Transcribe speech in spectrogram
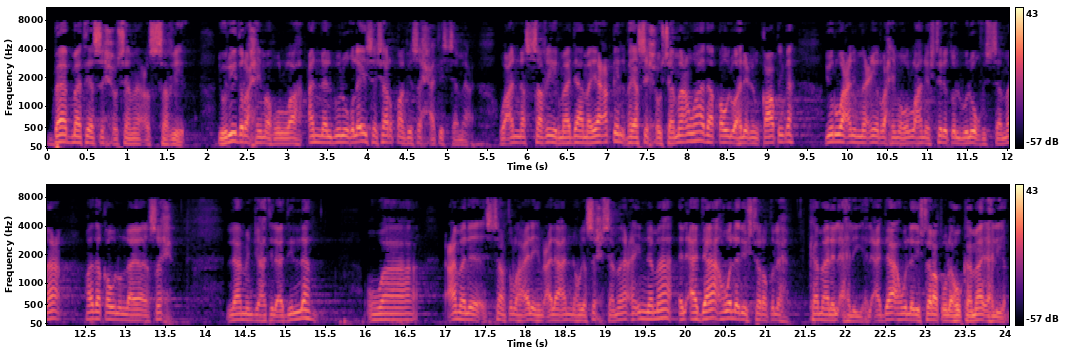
باب متى يصح سماع الصغير. يريد رحمه الله أن البلوغ ليس شرطا في صحة السماع وأن الصغير ما دام يعقل فيصح سماعه. هذا قول أهل العلم قاطبة يروى عن المعين رحمه الله أن يشترط البلوغ في السماع. هذا قول لا يصح لا من جهة الأدلة. وعمل السلام الله عليهم على أنه يصح سماعه إنما الأداء هو الذي يشترط له. كمال الأهلية الأداء هو الذي يشترط له كمال الأهلية.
